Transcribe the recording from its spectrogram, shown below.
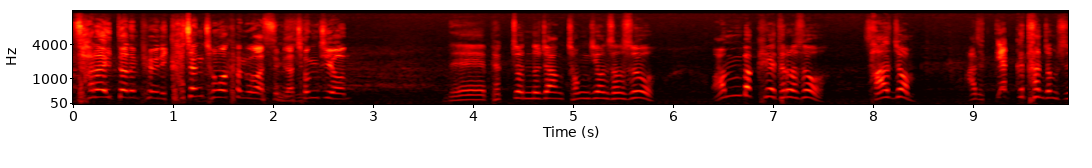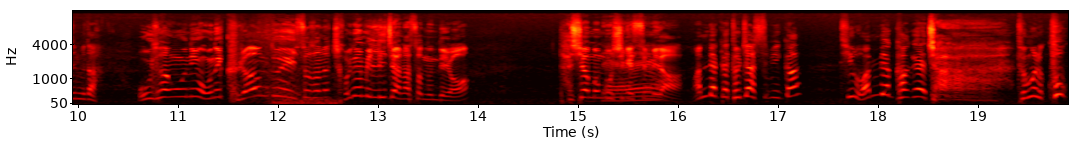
살아있다는 표현이 가장 정확한 것 같습니다. 정지현. 네 백전노장 정지현 선수 완벽하게 들어서 4점 아주 깨끗한 점수입니다 오상훈이 오늘 그라운드에 있어서는 전혀 밀리지 않았었는데요. 다시 한번 네. 보시겠습니다. 완벽하게 들지 않습니까 뒤로 완벽하게 자, 등을 쿡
